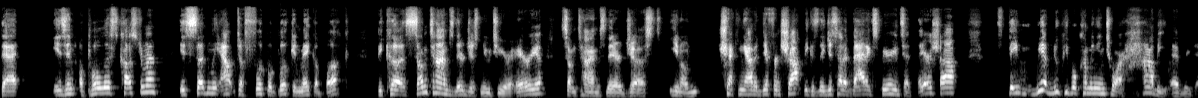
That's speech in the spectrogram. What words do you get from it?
that isn't a pull list customer is suddenly out to flip a book and make a buck. Because sometimes they're just new to your area. Sometimes they're just, you know, checking out a different shop because they just had a bad experience at their shop. They, we have new people coming into our hobby every day.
